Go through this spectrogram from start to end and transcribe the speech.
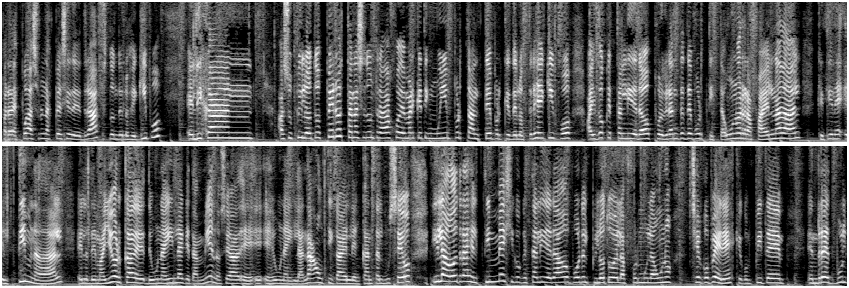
para después hacer una especie de draft donde los equipos elijan a sus pilotos, pero están haciendo un trabajo de marketing muy importante porque de los tres equipos hay dos que están liderados por grandes deportistas. Uno es Rafael Nadal, que tiene el Team Nadal, el de Mallorca, de, una isla que también, o sea, eh, eh, es una isla náutica, él le encanta el buceo. Y la otra es el Team México, que está liderado por el piloto de la Fórmula 1, Checo Pérez, que compite en Red Bull,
